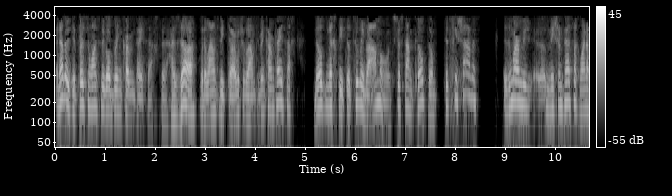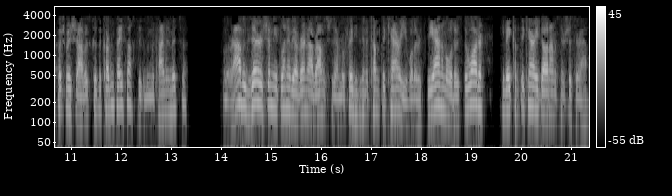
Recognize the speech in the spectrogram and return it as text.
In other words, if a person wants to go bring korban Pesach, the Hazah would allow him to be tar, which would allow him to bring korban Pesach. It's just tam piltum to Shabbos. Is it more uh, Mishon Pesach? Why not push away Shabbos? Because the korban Pesach, so it could be Mekayim in Mitzvah. The Rav Xer Shem Yitlene V'Avrena Abraham I'm afraid he's going to come to carry you, whether it's the animal, whether it's the water. He may come to carry Dal Amos Nishus Rabbi.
